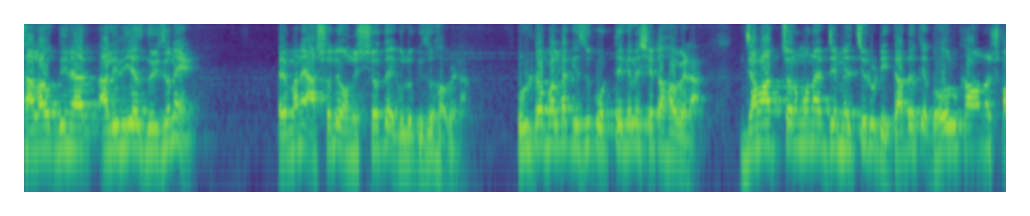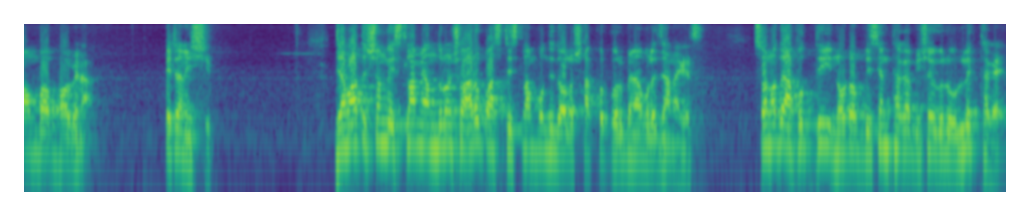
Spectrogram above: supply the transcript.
সালাউদ্দিন আর আলী রিয়াজ দুইজনে? এর মানে আসলে অনিশ্চয়তা এগুলো কিছু হবে না। উল্টাপাল্টা কিছু করতে গেলে সেটা হবে না। জামাত চরমনার যে ম্যাচুরিটি তাদেরকে ঘোল খাওয়ানো সম্ভব হবে না। এটা নিশ্চিত। জামাতের সঙ্গে ইসলামী আন্দোলন সহ আরও পাঁচটি ইসলামপন্থী দল স্বাক্ষর করবে না বলে জানা গেছে। সনদে আপত্তি, নোট অফ ডিসেন্ট থাকা বিষয়গুলো উল্লেখ থাকায়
